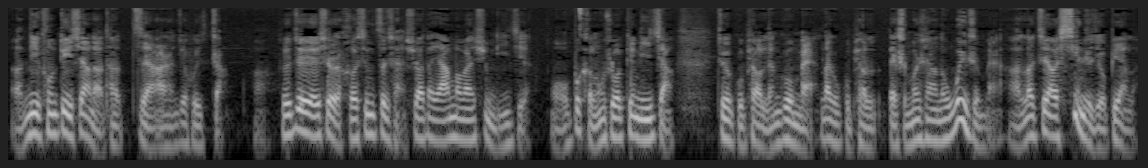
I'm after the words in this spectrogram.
啊，利空兑现了，它自然而然就会涨。啊，所以这些事儿核心资产，需要大家慢慢去理解。我不可能说跟你讲这个股票能够买，那个股票在什么什么样的位置买啊？那这样性质就变了，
